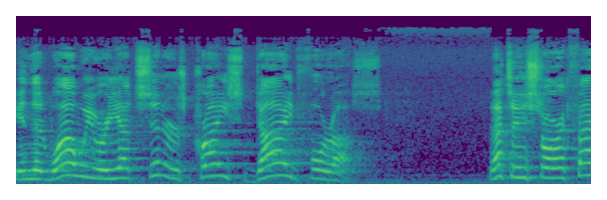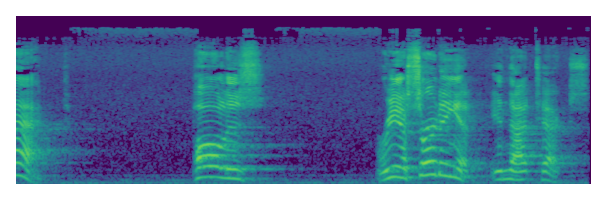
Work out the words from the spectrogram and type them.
in that while we were yet sinners, Christ died for us. That's a historic fact. Paul is reasserting it in that text.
